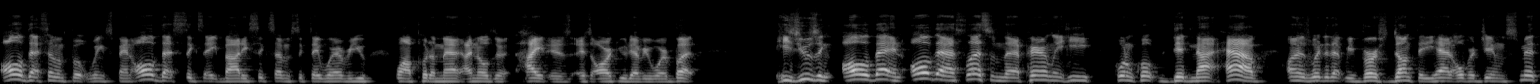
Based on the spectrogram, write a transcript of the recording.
all of that seven foot wingspan, all of that six eight body, six seven, six eight, wherever you want to put him at. I know the height is is argued everywhere, but he's using all of that and all of that athleticism that apparently he quote unquote did not have on his way to that reverse dunk that he had over Jalen Smith.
